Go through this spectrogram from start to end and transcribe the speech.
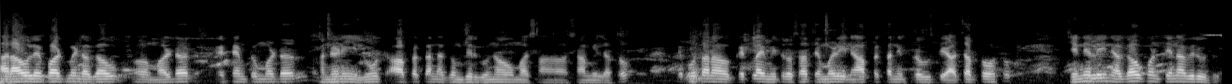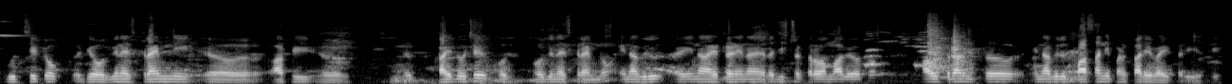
આ રાહુલ એપાર્ટમેન્ટ અગાઉ મર્ડર એટેમ્પ ટુ મર્ડર, ખંડણી, લૂંટ, આ પ્રકારના ગંભીર ગુનાઓમાં સામેલ હતો. એ પોતાના કેટલાય મિત્રો સાથે મળીને આ પ્રકારની પ્રવૃત્તિ આચરતો હતો. જેને લઈને અગાઉ પણ તેના વિરુદ્ધ ગુજસીટોક જે ઓર્ગેનાઇઝ ક્રાઇમની આખી કાયદો છે ઓર્ગેનાઇઝ ક્રાઇમનો. એના વિરુદ્ધ એના હેઠળ એના રજિસ્ટર કરવામાં આવ્યો હતો. આ ઉપરાંત એના વિરુદ્ધ પાસાની પણ કાર્યવાહી કરી હતી.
